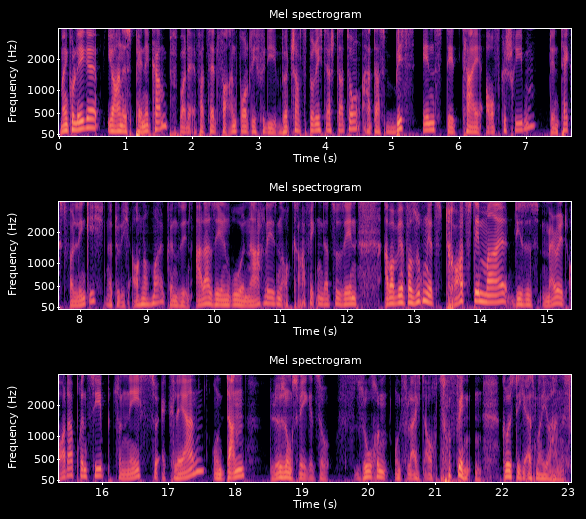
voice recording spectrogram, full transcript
Mein Kollege Johannes Pennekamp war der FAZ verantwortlich für die Wirtschaftsberichterstattung, hat das bis ins Detail aufgeschrieben. Den Text verlinke ich natürlich auch nochmal, können Sie in aller Seelenruhe nachlesen, auch Grafiken dazu sehen. Aber wir versuchen jetzt trotzdem mal dieses Merit-Order-Prinzip zunächst zu erklären und dann Lösungswege zu suchen und vielleicht auch zu finden. Grüß dich erstmal, Johannes.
